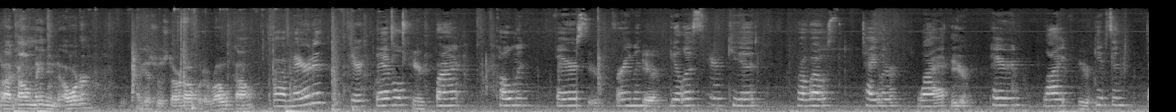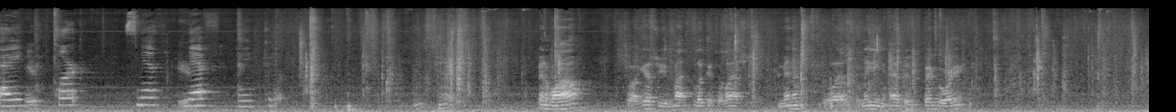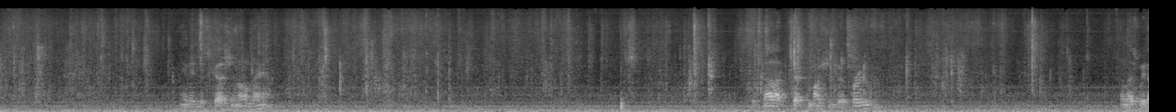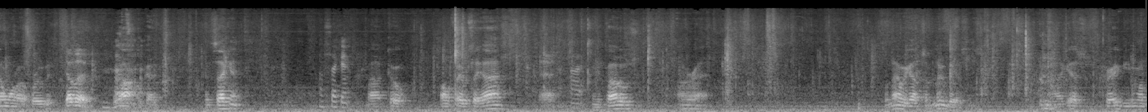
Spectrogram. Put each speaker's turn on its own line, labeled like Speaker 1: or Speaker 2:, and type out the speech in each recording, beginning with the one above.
Speaker 1: So I call the meeting to order. I guess we'll start off with a roll call.
Speaker 2: Uh, Meredith,
Speaker 3: Here.
Speaker 2: Bevel.
Speaker 4: Here.
Speaker 2: Bryant, Coleman, Ferris.
Speaker 4: Here.
Speaker 2: Freeman.
Speaker 4: Here.
Speaker 2: Gillis.
Speaker 3: Here.
Speaker 2: Kidd, Provost, Taylor, Wyatt,
Speaker 1: Here,
Speaker 2: Perry, Light,
Speaker 4: Here.
Speaker 2: Gibson, Day,
Speaker 4: Here.
Speaker 2: Clark, Smith,
Speaker 1: Here.
Speaker 2: Neff, and Cooper.
Speaker 1: been a while, so I guess you might look at the last minutes, the last meeting you had in February. Any discussion on that? If not, I accept the motion to approve. Unless we don't wanna approve it.
Speaker 4: So moved.
Speaker 1: Ah, okay. And second?
Speaker 3: I'll second.
Speaker 1: All right, cool. All in favor, say aye.
Speaker 3: Aye.
Speaker 1: Any opposed? All right. So now we got some new business. I guess, Craig, you wanna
